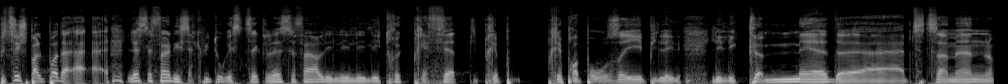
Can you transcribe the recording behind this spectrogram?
Puis tu sais, je parle pas de. laissez faire les circuits touristiques, laissez faire les, les, trucs préfaits puis pré pré-proposés, puis les, les, les euh, à la petite semaine. là.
